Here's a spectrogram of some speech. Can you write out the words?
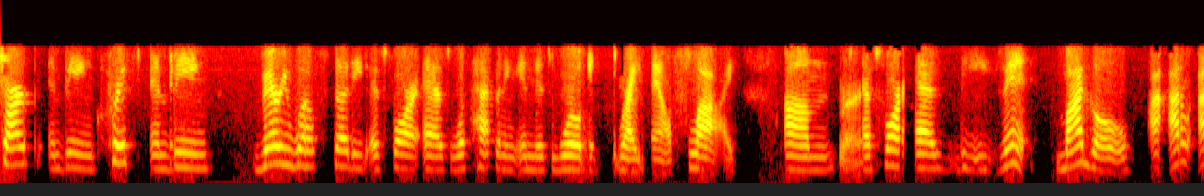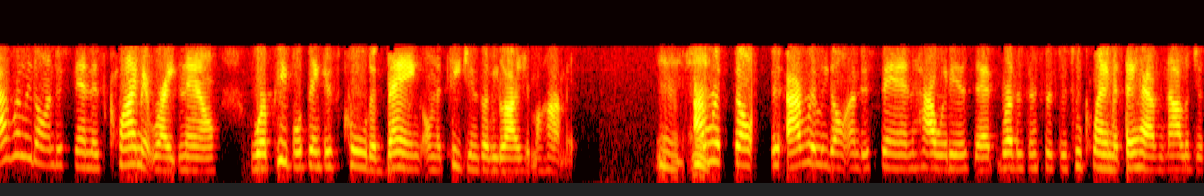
sharp and being crisp and being very well studied as far as what's happening in this world right now fly. Um, right. As far as the event, my goal, I, I, don't, I really don't understand this climate right now where people think it's cool to bang on the teachings of Elijah Muhammad. Mm-hmm. I really don't. I really don't understand how it is that brothers and sisters who claim that they have knowledge of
